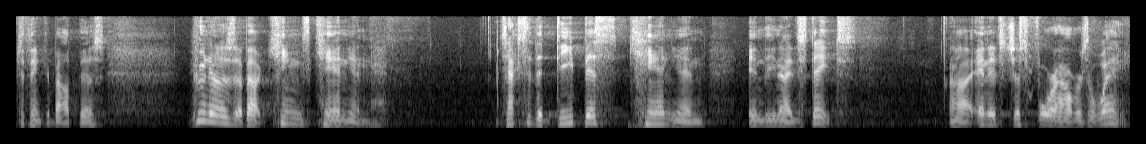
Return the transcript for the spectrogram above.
to think about this. Who knows about Kings Canyon? It's actually the deepest canyon in the United States. Uh, and it's just four hours away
